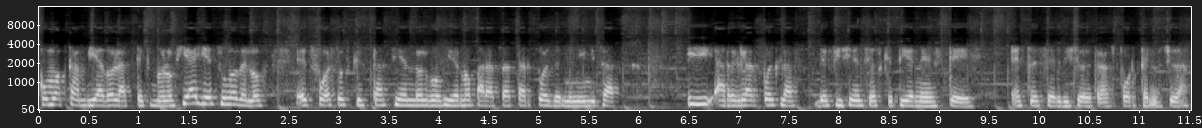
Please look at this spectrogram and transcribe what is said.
cómo ha cambiado la tecnología y es uno de los esfuerzos que está haciendo el gobierno para tratar pues de minimizar y arreglar pues las deficiencias que tiene este este servicio de transporte en la ciudad.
